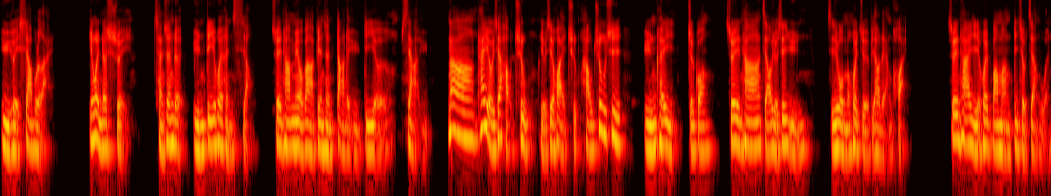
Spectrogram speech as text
雨也下不来，因为你的水产生的云滴会很小，所以它没有办法变成大的雨滴而下雨。那它有一些好处，有一些坏处。好处是云可以遮光，所以它只要有些云。其实我们会觉得比较凉快，所以它也会帮忙地球降温，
